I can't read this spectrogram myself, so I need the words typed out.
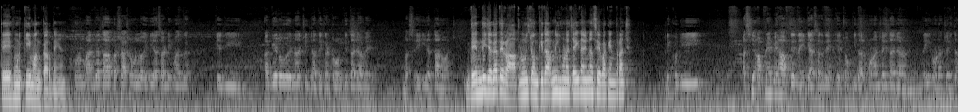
ਤੇ ਹੁਣ ਕੀ ਮੰਗ ਕਰਦੇ ਆ? ਹੁਣ ਮੰਗ ਤਾਂ ਪ੍ਰਸ਼ਾਸਨ ਵੱਲੋਂ ਇਹੀ ਆ ਸਾਡੀ ਮੰਗ ਕਿ ਜੀ ਅੱਗੇ ਤੋਂ ਇਹਨਾਂ ਚੀਜ਼ਾਂ ਤੇ ਕੰਟਰੋਲ ਕੀਤਾ ਜਾਵੇ। ਬਸ ਇਹੀ ਆ ਧੰਨਵਾਦ ਜੀ। ਦਿਨ ਦੀ ਜਗ੍ਹਾ ਤੇ ਰਾਤ ਨੂੰ ਚੌਕੀਦਾਰ ਨਹੀਂ ਹੋਣਾ ਚਾਹੀਦਾ ਇਹਨਾਂ ਸੇਵਾ ਕੇਂਦਰਾਂ 'ਚ? ਦੇਖੋ ਜੀ ਅਸੀਂ ਆਪਣੇ ਬਿਹਾਫ ਤੇ ਨਹੀਂ ਕਹਿ ਸਕਦੇ ਕਿ ਚੌਕੀਦਾਰ ਹੋਣਾ ਚਾਹੀਦਾ ਜਾਂ ਨਹੀਂ ਹੋਣਾ ਚਾਹੀਦਾ।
